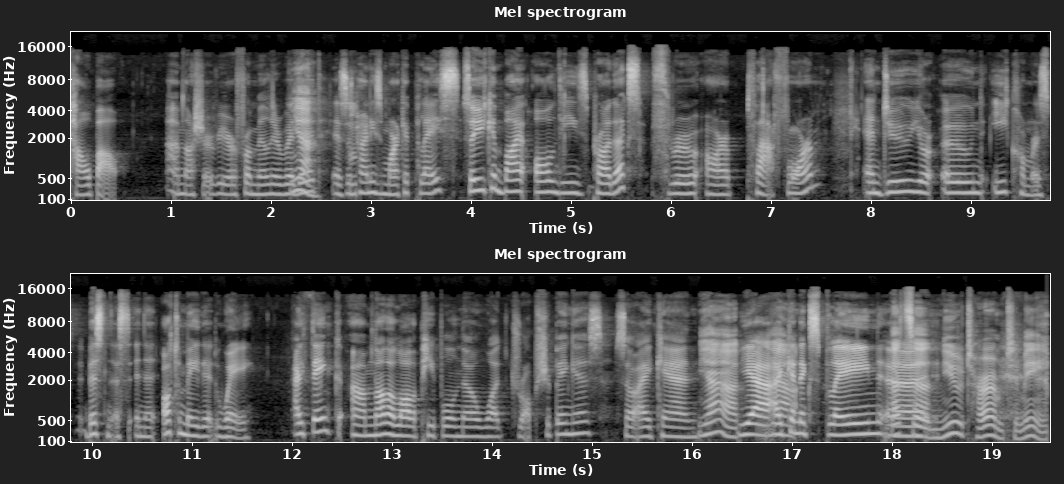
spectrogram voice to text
Taobao I'm not sure if you're familiar with yeah. it. It's a mm. Chinese marketplace. So you can buy all these products through our platform and do your own e-commerce business in an automated way I think um, not a lot of people know what dropshipping is, so I can yeah yeah, yeah. I can explain. That's uh, a new term to me.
